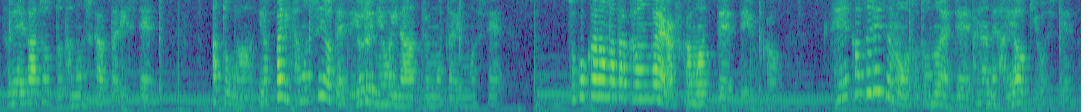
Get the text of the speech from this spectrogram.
それがちょっと楽しかったりしてあとはやっぱり楽しい予定って夜に多いなって思ったりもしてそこからまた考えが深まってっていうか生活リズムを整えて早寝早起きをして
